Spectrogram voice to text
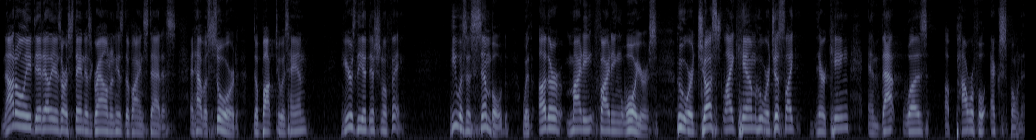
not only did Eleazar stand his ground on his divine status and have a sword dabak to his hand, here's the additional thing he was assembled with other mighty fighting warriors who were just like him, who were just like their king, and that was a powerful exponent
